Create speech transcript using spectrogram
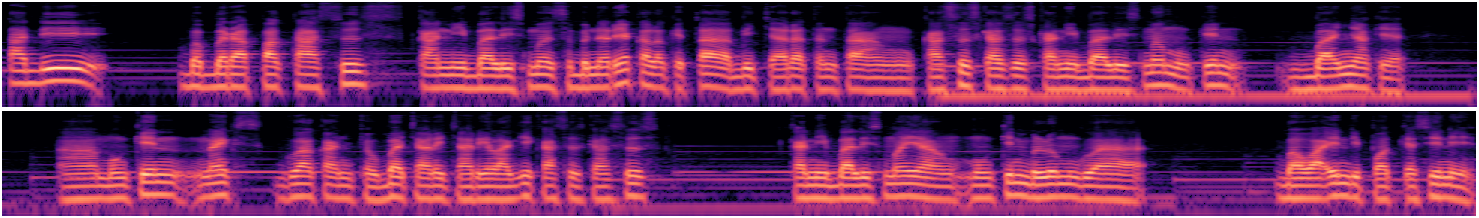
tadi beberapa kasus kanibalisme. Sebenarnya kalau kita bicara tentang kasus-kasus kanibalisme mungkin banyak ya. Uh, mungkin next gue akan coba cari-cari lagi kasus-kasus kanibalisme yang mungkin belum gue bawain di podcast ini.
